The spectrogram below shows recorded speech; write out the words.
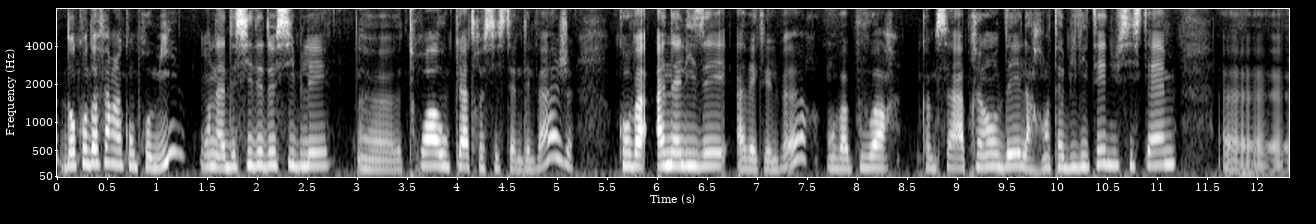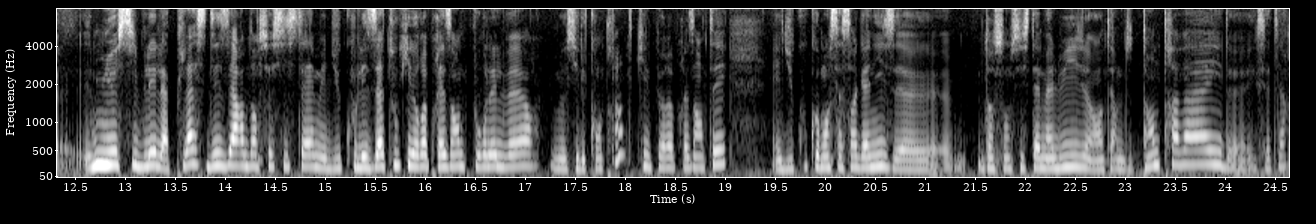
Donc on doit faire un compromis. On a décidé de cibler euh, trois ou quatre systèmes d'élevage qu'on va analyser avec l'éleveur. On va pouvoir comme ça appréhender la rentabilité du système, euh, mieux cibler la place des arbres dans ce système et du coup les atouts qu'il représente pour l'éleveur, mais aussi les contraintes qu'il peut représenter et du coup comment ça s'organise euh, dans son système à lui en termes de temps de travail, etc.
